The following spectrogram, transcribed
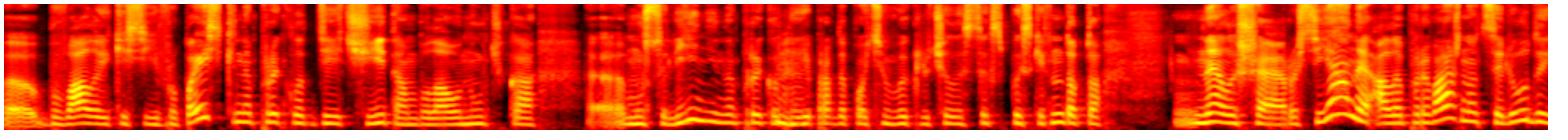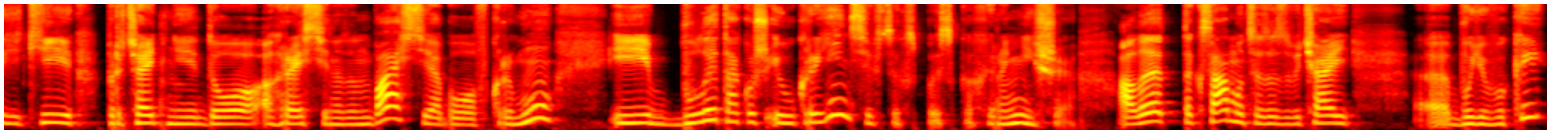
е, бували якісь європейські, наприклад, діячі. Там була онучка е, Мусоліні, наприклад, mm-hmm. її правда потім виключили з цих списків. Ну тобто не лише росіяни, але переважно це люди, які причетні до агресії на Донбасі або в Криму. І були також і українці в цих списках і раніше. Але так само це зазвичай е, бойовики,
